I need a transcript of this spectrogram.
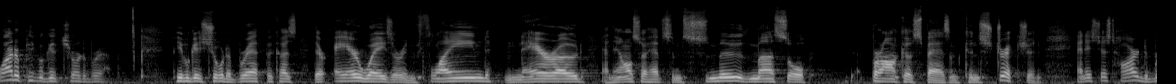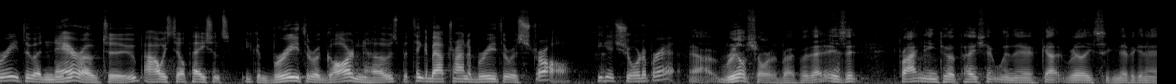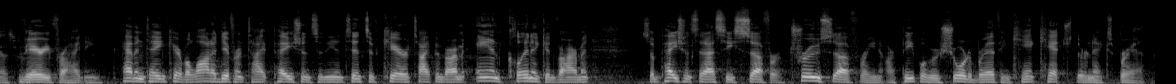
Why do people get short of breath? People get short of breath because their airways are inflamed, narrowed, and they also have some smooth muscle bronchospasm, constriction. And it's just hard to breathe through a narrow tube. I always tell patients you can breathe through a garden hose, but think about trying to breathe through a straw. You get short of breath. Yeah, real short of breath with that. Is it frightening to a patient when they've got really significant asthma? Very frightening. Having taken care of a lot of different type patients in the intensive care type environment and clinic environment, some patients that I see suffer, true suffering, are people who are short of breath and can't catch their next breath.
